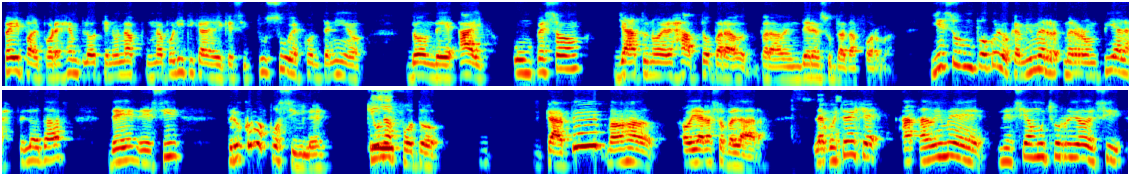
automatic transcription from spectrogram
PayPal, por ejemplo, tiene una, una política de que si tú subes contenido donde hay un pezón, ya tú no eres apto para, para vender en su plataforma. Y eso es un poco lo que a mí me, me rompía las pelotas de decir, pero ¿cómo es posible que una foto... Claro, vamos a odiar esa palabra. La cuestión es que a, a mí me, me hacía mucho ruido decir,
